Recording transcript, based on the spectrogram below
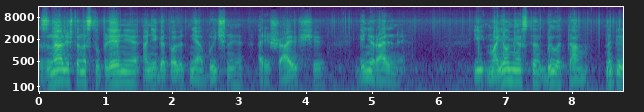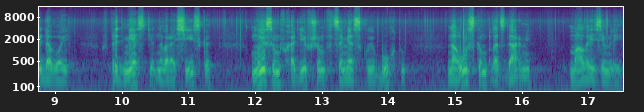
Знали, что наступление они готовят не обычное, а решающее, генеральное. И мое место было там, на передовой, в предместе Новороссийска, мысом, входившим в Цемесскую бухту, на узком плацдарме Малой Земли.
